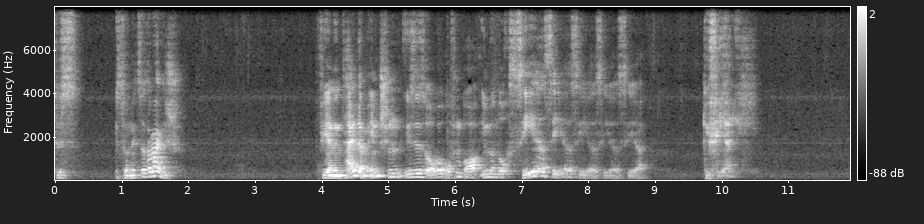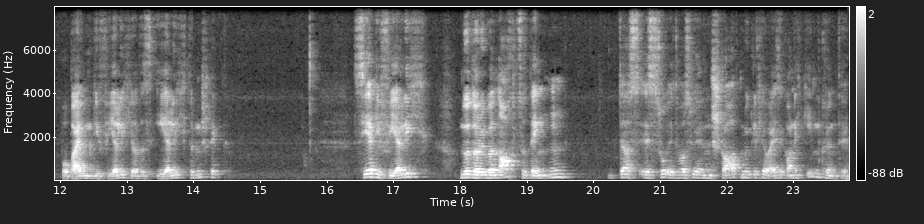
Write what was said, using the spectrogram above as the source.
Das ist doch nicht so tragisch. Für einen Teil der Menschen ist es aber offenbar immer noch sehr, sehr, sehr, sehr, sehr gefährlich. Wobei im gefährlich ja das ehrlich drinsteckt. Sehr gefährlich, nur darüber nachzudenken, dass es so etwas wie einen Staat möglicherweise gar nicht geben könnte.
